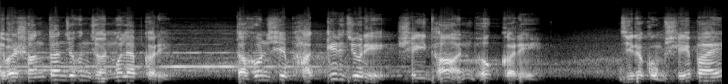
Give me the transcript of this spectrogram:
এবার সন্তান যখন জন্ম লাভ করে, তখন সে ভাগ্যের জোরে সেই ধন ভোগ করে। যেরকম সে পায়,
